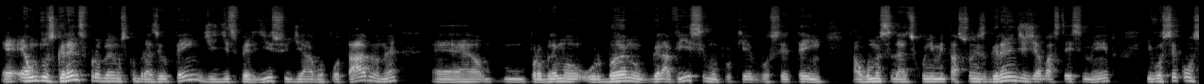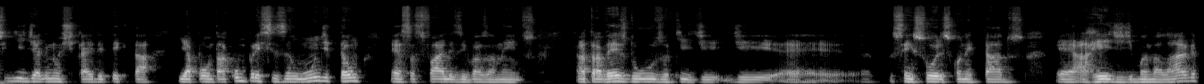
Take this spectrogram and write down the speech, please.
É, é, um dos grandes problemas que o Brasil tem de desperdício de água potável, né? É um problema urbano gravíssimo, porque você tem algumas cidades com limitações grandes de abastecimento, e você conseguir diagnosticar e detectar e apontar com precisão onde estão essas falhas e vazamentos através do uso aqui de, de é, sensores conectados é, à rede de banda larga,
